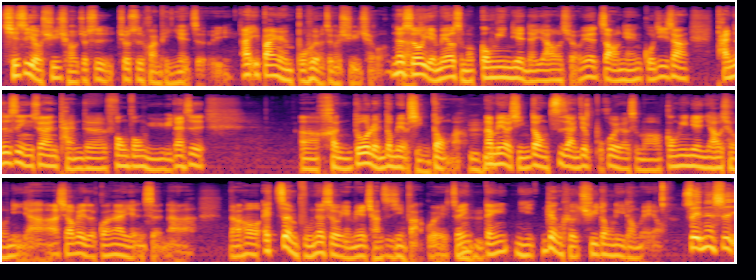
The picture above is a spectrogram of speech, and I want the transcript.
其实有需求就是就是环评业者而已啊，一般人不会有这个需求。那时候也没有什么供应链的要求，因为早年国际上谈这事情虽然谈得风风雨雨，但是呃很多人都没有行动嘛。嗯、那没有行动，自然就不会有什么供应链要求你啊，消费者关爱眼神啊。然后哎，政府那时候也没有强制性法规，所以等于你任何驱动力都没有。所以那是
